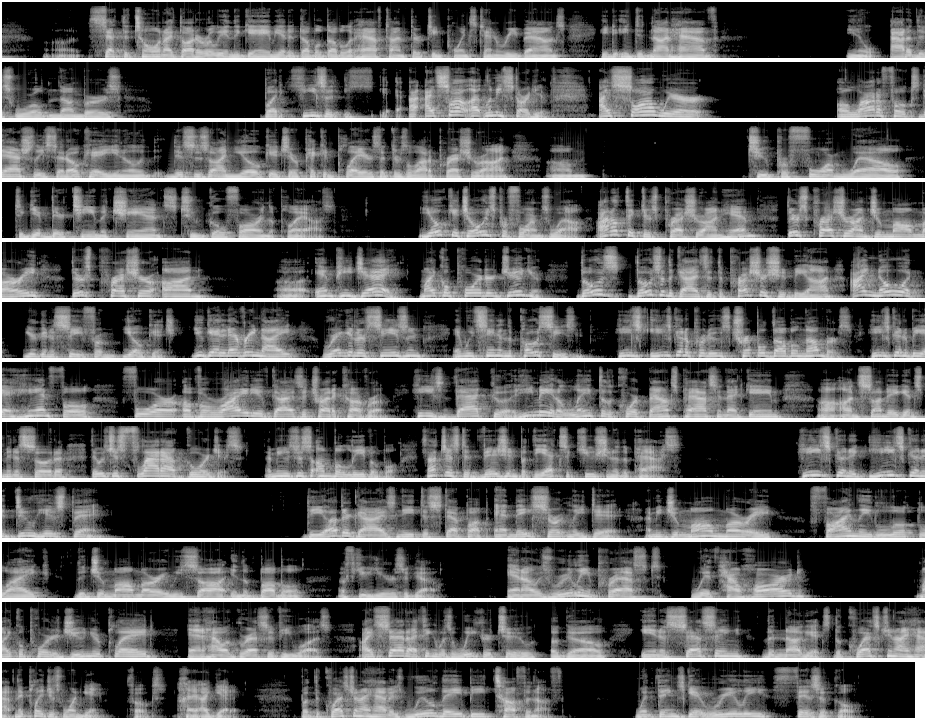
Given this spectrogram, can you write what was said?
uh, set the tone. I thought early in the game he had a double double at halftime, 13 points, 10 rebounds. He he did not have you know out of this world numbers, but he's a. He, I, I saw. Uh, let me start here. I saw where a lot of folks nationally said, okay, you know, this is on Jokic. They're picking players that there's a lot of pressure on. Um, to perform well, to give their team a chance to go far in the playoffs. Jokic always performs well. I don't think there's pressure on him. There's pressure on Jamal Murray. There's pressure on uh, MPJ, Michael Porter Jr. Those those are the guys that the pressure should be on. I know what you're going to see from Jokic. You get it every night, regular season, and we've seen it in the postseason. He's he's going to produce triple double numbers. He's going to be a handful for a variety of guys that try to cover him. He's that good. He made a length of the court bounce pass in that game uh, on Sunday against Minnesota that was just flat out gorgeous. I mean, it was just unbelievable. It's not just a vision, but the execution of the pass. He's gonna he's gonna do his thing. The other guys need to step up, and they certainly did. I mean, Jamal Murray finally looked like the Jamal Murray we saw in the bubble a few years ago. And I was really impressed with how hard Michael Porter Jr. played and how aggressive he was. I said, I think it was a week or two ago, in assessing the Nuggets, the question I have, they played just one game, folks. I, I get it. But the question I have is will they be tough enough when things get really physical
